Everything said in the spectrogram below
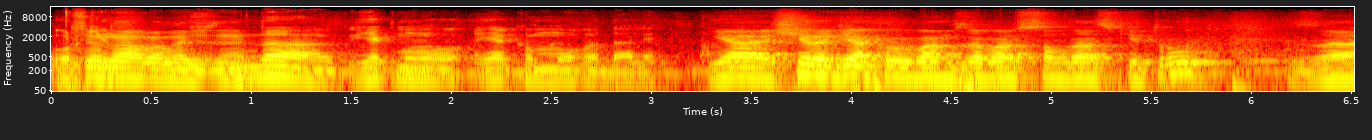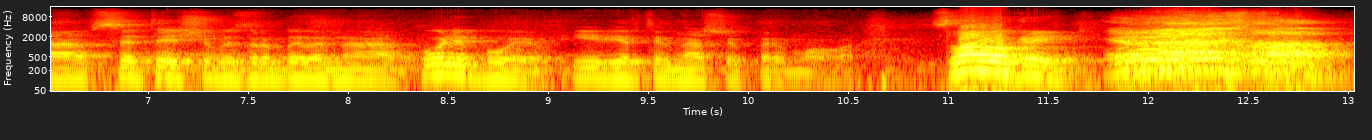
орків. наволоч, да? Да, як якомога далі. Я щиро дякую вам за ваш солдатський труд, за все те, що ви зробили на полі бою, і вірте в нашу перемогу. Слава Україні! Героям слава!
